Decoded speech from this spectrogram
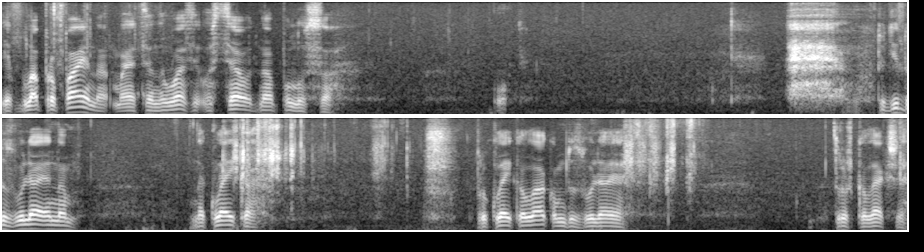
Як була пропаяна, мається на увазі ось ця одна полоса. От. Тоді дозволяє нам наклейка, проклейка лаком дозволяє трошки легше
